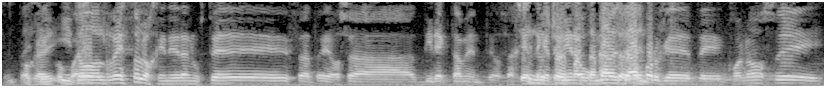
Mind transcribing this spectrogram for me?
35, Ok, y 40. todo el resto lo generan ustedes, o sea, directamente, o sea, Sí, gente que te viene a buscar ya porque te conoce.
